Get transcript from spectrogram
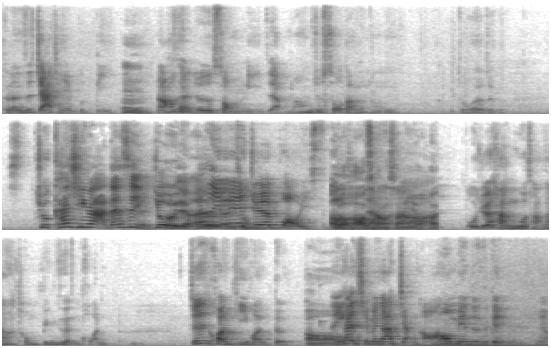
可能是价钱也不低。嗯，然后他可能就是送你这样，然后你就收到，就想嗯，怎么会有这个？就开心啦，但是又有点，但是有点觉得不好意思。有好厂商有坏。我觉得韩国厂商的通病是很宽，就是欢踢欢的。哦。你看前面跟他讲好，然后后面就是跟你没有，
